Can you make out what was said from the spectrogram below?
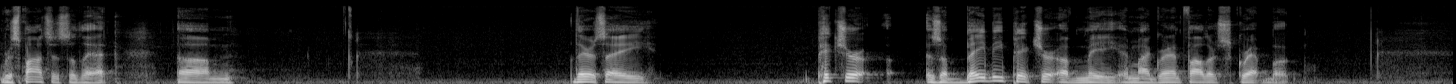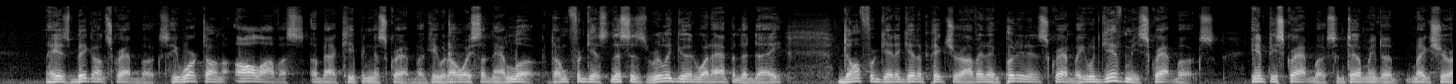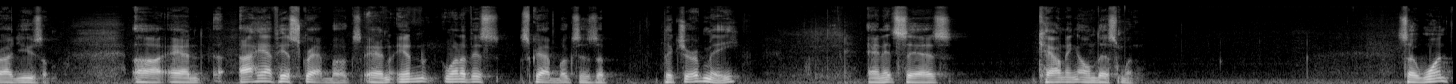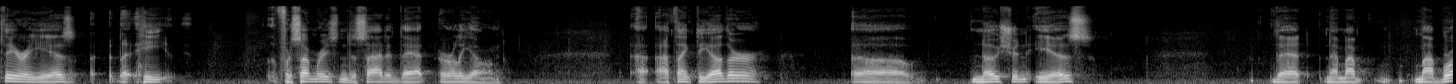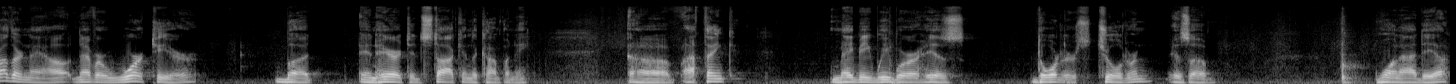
responses to that. Um, there's a picture, is a baby picture of me in my grandfather's scrapbook. Now, he was big on scrapbooks. He worked on all of us about keeping a scrapbook. He would always say, "Now look, don't forget. This is really good. What happened today? Don't forget it. Get a picture of it and put it in a scrapbook." He would give me scrapbooks, empty scrapbooks, and tell me to make sure I'd use them. Uh, and I have his scrapbooks, and in one of his scrapbooks is a picture of me, and it says, "Counting on this one." So one theory is that he, for some reason, decided that early on. I I think the other uh, notion is that now my my brother now never worked here, but inherited stock in the company. Uh, I think maybe we were his daughter's children is a one idea.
